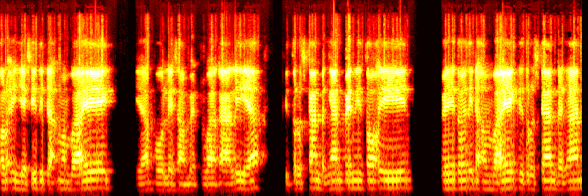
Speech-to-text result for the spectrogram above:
Kalau injeksi tidak membaik, ya boleh sampai dua kali ya. Diteruskan dengan penitoin. Penitoin tidak membaik, diteruskan dengan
